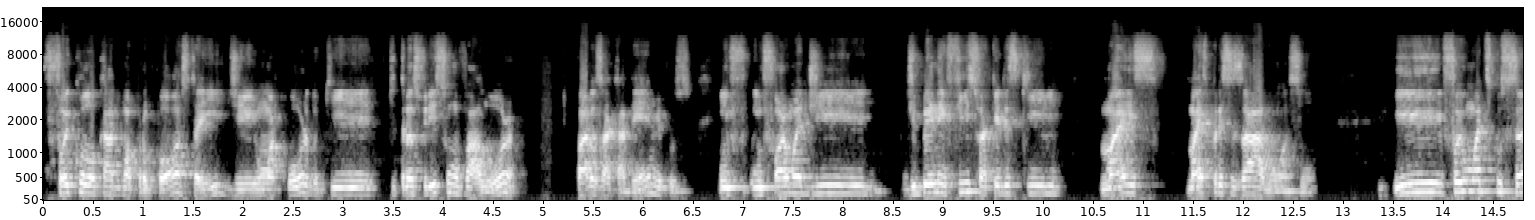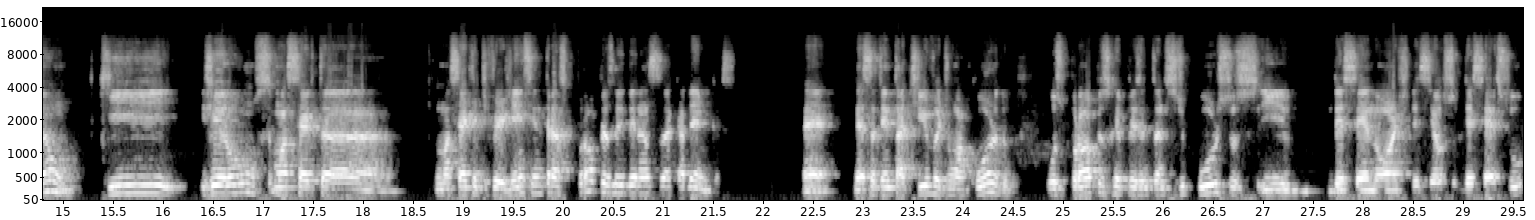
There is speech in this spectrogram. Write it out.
foi colocada uma proposta aí de um acordo que, que transferisse um valor para os acadêmicos em, em forma de, de benefício àqueles que mais, mais precisavam, assim. E foi uma discussão que gerou uma certa, uma certa divergência entre as próprias lideranças acadêmicas. É, nessa tentativa de um acordo, os próprios representantes de cursos e DCE Norte, DCE, DCE Sul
